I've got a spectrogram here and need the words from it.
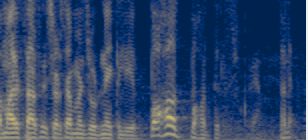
हमारे साथ इस चर्चा में जुड़ने के लिए। बहुत बहुत दिल से शुक्रिया। धन्यवाद।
